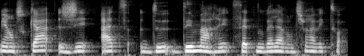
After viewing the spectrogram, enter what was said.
Mais en tout cas, j'ai hâte de démarrer cette nouvelle aventure avec toi.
